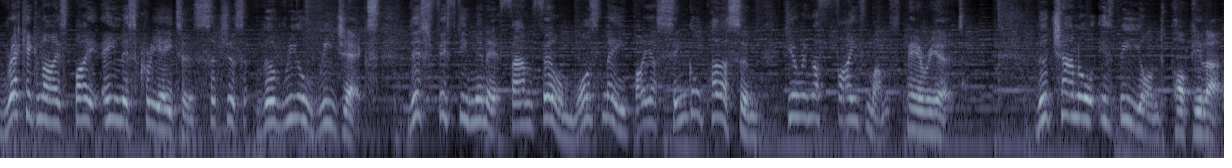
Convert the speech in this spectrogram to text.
Recognised by A-list creators such as The Reel Rejects, this 50-minute fan film was made by a single person during a five-month period. The channel is beyond popular,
